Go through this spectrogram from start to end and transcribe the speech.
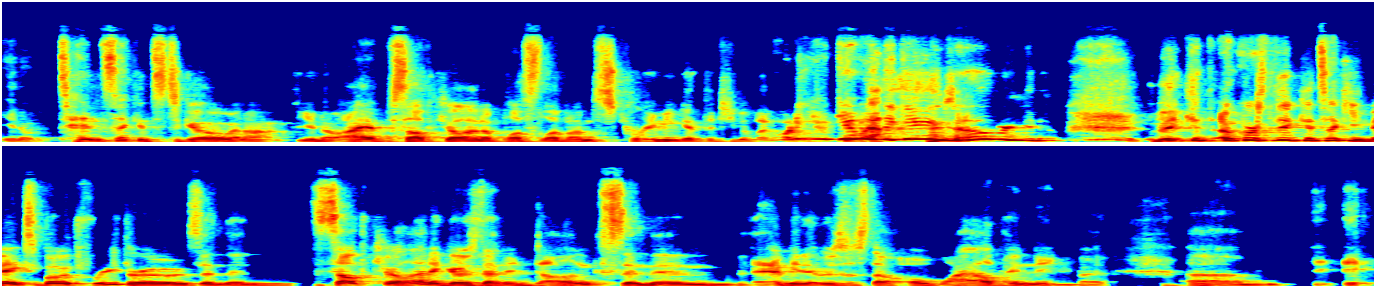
you know 10 seconds to go. And i you know i have south carolina plus 11 i'm screaming at the team. I'm like what are you doing? The game's over you know? Can, of course then kentucky makes both free throws and then south carolina goes down and dunks. And then i mean it was just a, a wild ending but um, it,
